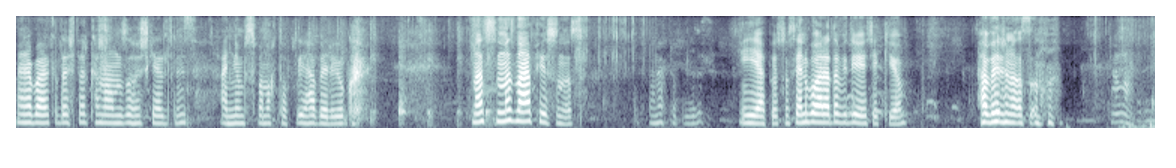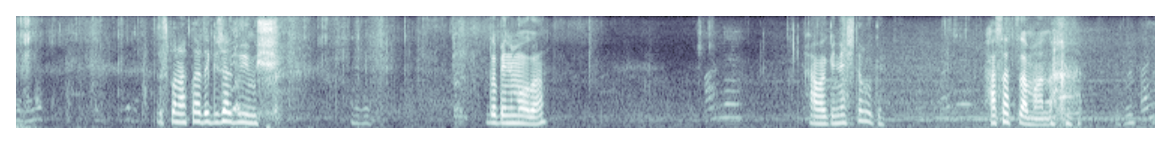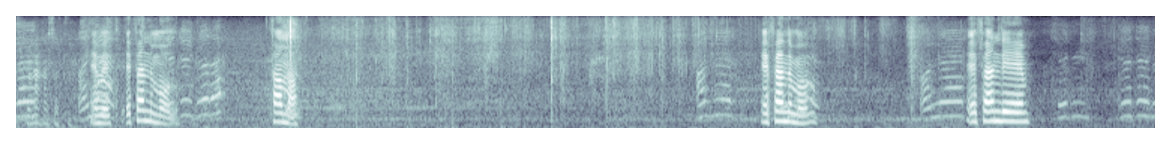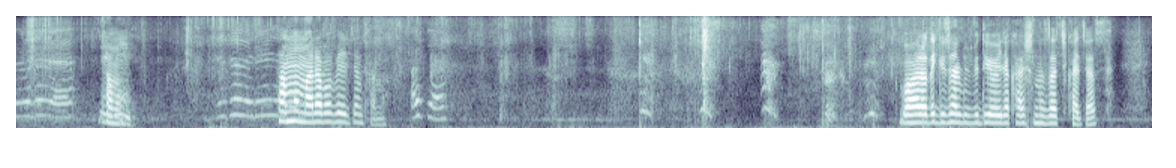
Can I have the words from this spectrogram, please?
Merhaba arkadaşlar kanalımıza hoş geldiniz. Annem ıspanak topluyor haberi yok. Nasılsınız? Ne yapıyorsunuz? Ispanak topluyoruz. İyi yapıyorsun. Seni bu arada videoya çekiyorum. Haberin olsun. Tamam. Ispanaklar da güzel büyümüş. Bu da benim oğlan. Hava güneşli bugün. Hasat zamanı. Evet. Efendim oğlum. Tamam. Efendim oğlum. Efendim. Tamam. Tamam araba vereceğim sana. Bu arada güzel bir video ile karşınıza çıkacağız.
